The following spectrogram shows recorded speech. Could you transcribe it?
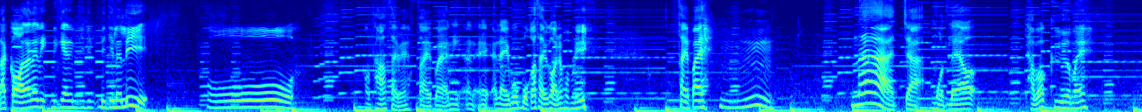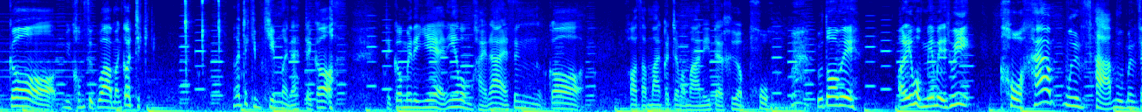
ลาก่อนแล้วในี่นี่แกดิจิเนอรี่โอ้ รองเท้าใส่ไหมใส่ไปอันนี้อันไหนอันไหนบวกบวกก็ใส่ก่อนนะผมนี่ใส่ไปอืมน่าจะหมดแล้ว ถามว่าเกลือไหมก็มีความรู้สึกว่ามันก็จะมันก็จะเค็มๆหน่อยนะแต่ก็แต่ก็ไม่ได้แย่นี่ครับผมขายได้ ซึ่งก็พอสามารถก็จะประมาณนี้แต่คือแบบโอ้โหดูตัวดิตอนนี้ผมมีเมทที่โอ้โหห้าหมื่นสามหมื่นเป็นส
